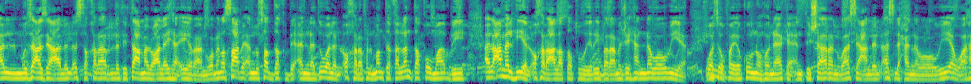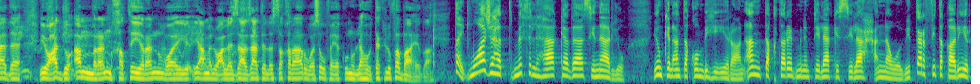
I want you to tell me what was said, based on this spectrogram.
المزعزعة للاستقرار التي تعمل عليها إيران. ومن الصعب أن نصدق بأن دولا أخرى في المنطقة لن تقوم بالعمل هي الأخرى على تطوير برامجها النووية. وسوف يكون هناك انتشارا واسعا للأسلحة النووية وهذا يعد أمرا خطيرا ويعمل على زعزعة الاستقرار وسوف يكون له تكلفة باهظة. طيب مواجهة مثل هكذا سيناريو يمكن أن تقوم به إيران. أن تقترب من امتلاك السلاح النووي. بتعرف في تقارير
